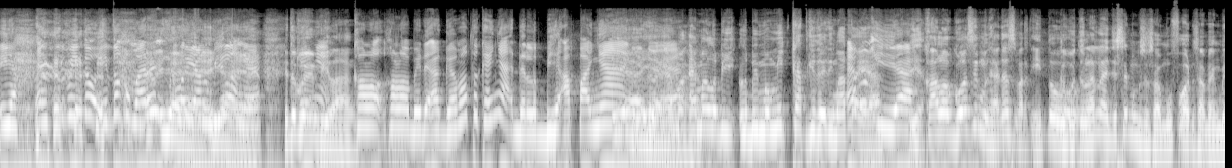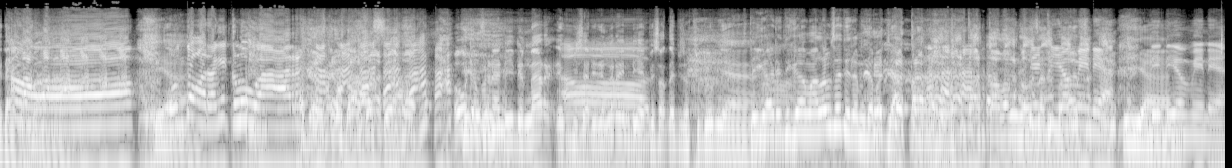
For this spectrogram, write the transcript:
Iya, eh tapi itu itu kemarin Iya, lo iya, yang iya, bilang iya. ya. Itu gue yang bilang. Kalau kalau beda agama tuh kayaknya ada lebih apanya Iya, gitu iya. ya. Emang, emang lebih lebih memikat gitu ya di mata Emang ya. iya? Kalau gue sih melihatnya seperti itu. Kebetulan aja saya emang susah move on sama yang beda agama. Oh, Iya. untung orangnya keluar. Oh udah pernah didengar, bisa didengerin di episode-episode sebelumnya. Tiga hari tiga malam saya tidak mendapat jatah. Tolong nggak usah dibahas. Didiamin ya? Iya. Didiamin ya?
